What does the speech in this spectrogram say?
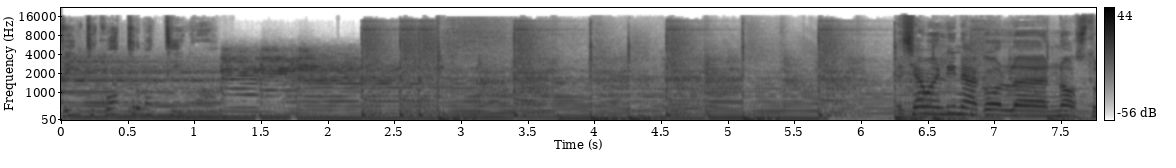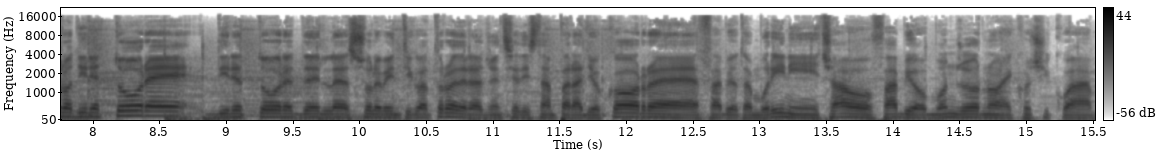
24 mattino. E siamo in linea col nostro direttore, direttore del Sole 24 Ore dell'agenzia di stampa Radio Core, Fabio Tamburini. Ciao Fabio, buongiorno, eccoci qua.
